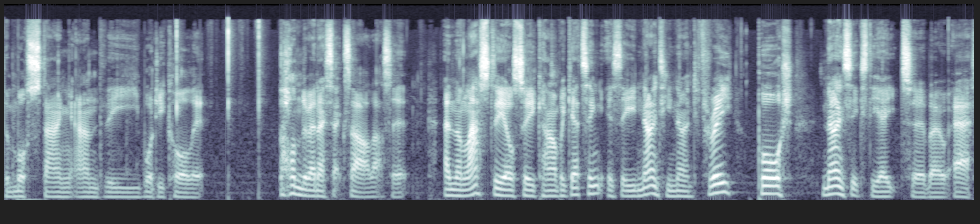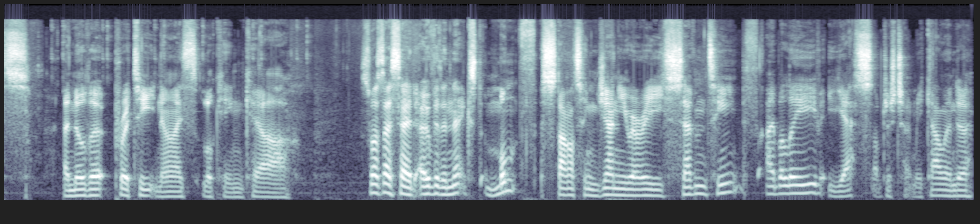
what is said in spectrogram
the Mustang and the what do you call it? The Honda NSXR. That's it. And the last DLC car we're getting is the 1993 Porsche 968 Turbo S. Another pretty nice looking car. So as I said, over the next month, starting January 17th, I believe, yes, I've just checked my calendar,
